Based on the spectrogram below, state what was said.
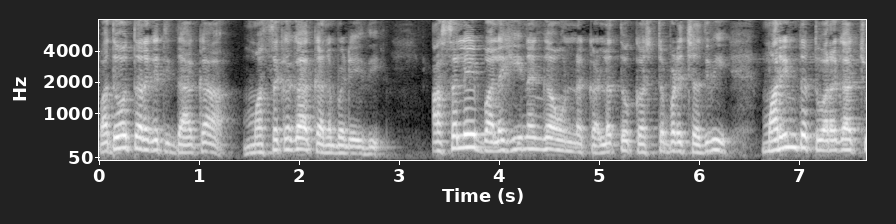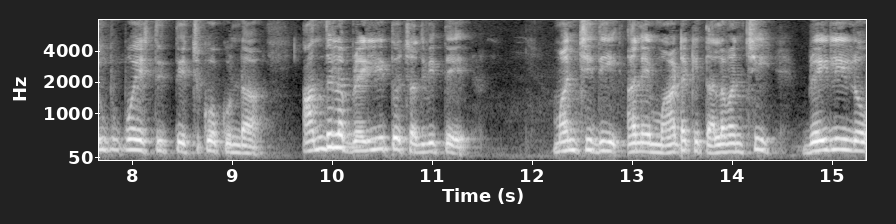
పదో తరగతి దాకా మసకగా కనబడేది. అసలే బలహీనంగా ఉన్న కళ్ళతో కష్టపడి చదివి మరింత త్వరగా చూపుపోయే స్థితి తెచ్చుకోకుండా అందుల బ్రెయిలీతో చదివితే మంచిది అనే మాటకి తలవంచి బ్రెయిలీలో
